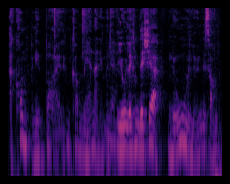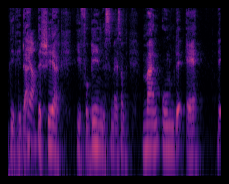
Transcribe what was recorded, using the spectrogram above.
'Accompanied by', liksom, hva mener de med det? Jo, liksom det skjer noenlunde samtidig. Dette Ja. skjer i forbindelse med sånt. Men om det er det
